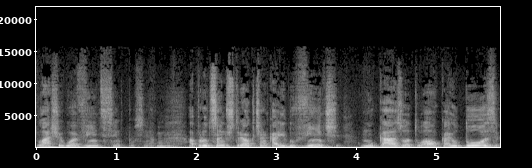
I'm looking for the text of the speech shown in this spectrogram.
Lá chegou a 25%. Uhum. A produção industrial que tinha caído 20%, no caso atual, caiu 12%.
